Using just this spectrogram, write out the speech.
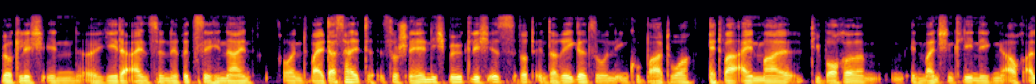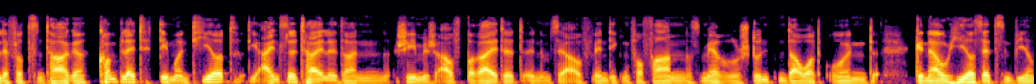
wirklich in äh, jede einzelne Ritze hinein. Und weil das halt so schnell nicht möglich ist, wird in der Regel so ein Inkubator etwa einmal die Woche, in manchen Kliniken auch alle 14 Tage, komplett demontiert, die Einzelteile dann chemisch aufbereitet in einem sehr aufwendigen Verfahren, das mehrere Stunden dauert. Und genau hier setzen wir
